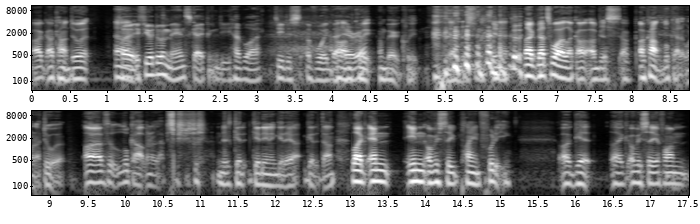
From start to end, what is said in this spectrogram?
I, I can't do it. so Um, if you're doing manscaping, do you have like, do you just avoid that oh, I'm area? quick. I'm very quick. Yeah, I'm just, like that's why like I, I'm just I, I can't look at it when I do it. I have to look up and, I'm like, and just get it, get in and get out, get it done. Like and in obviously playing footy, I get like obviously if I'm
